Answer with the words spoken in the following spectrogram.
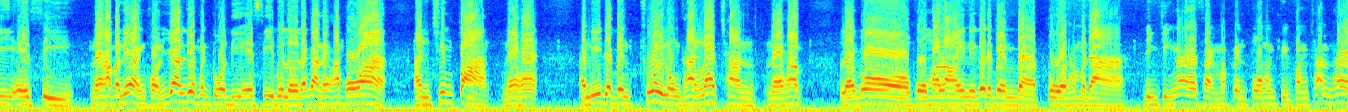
DAC นะครับ อันนี้อันขออนุญาตเรียกเป็นตัว DAC ไปเลยแล้วกันนะครับ เพราะว่าอันชิมปากนะฮะ อันนี้จะเป็นช่วยลงทางลาดชันนะครับ แล้วก็พวงมาลัยนี่ก็จะเป็นแบบตัวธรรมดา จริง ๆ น่าจะใส่มาเป็นตัวมัลติฟังก์ชันให้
